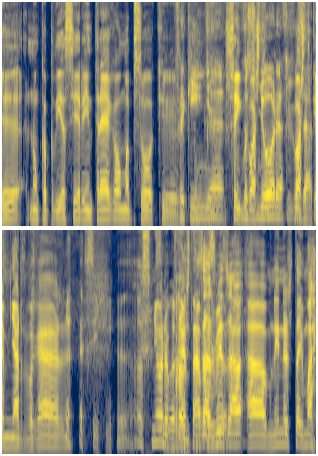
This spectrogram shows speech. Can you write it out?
Uh, nunca podia ser entregue a uma pessoa que fraquinha, que, sim, uma que gosta, senhora que gosta de caminhar devagar. sim. Uh, a senhora, sim, pronto, às senhora. vezes há, há, meninas que têm mais,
